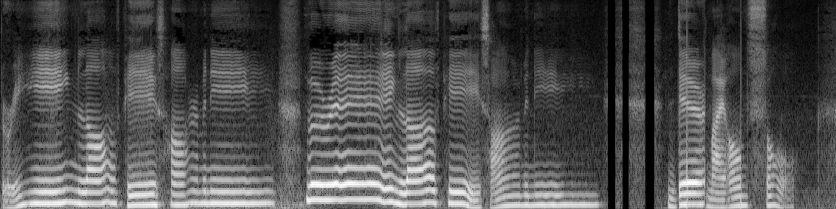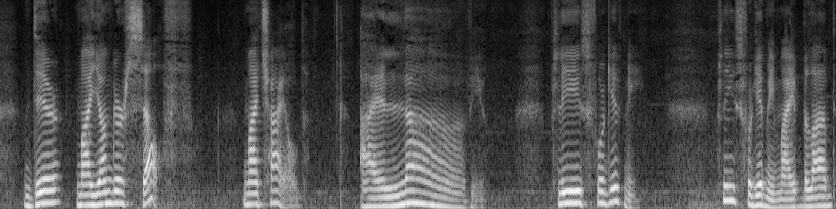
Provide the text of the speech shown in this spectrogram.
Bring love, peace, harmony. Bring love, peace, harmony. Dear my own soul, dear my younger self, my child, I love you. Please forgive me. Please forgive me, my beloved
